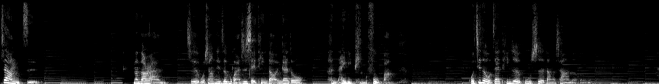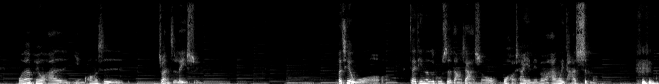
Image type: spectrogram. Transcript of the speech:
这样子。”那当然，这我相信，这不管是谁听到，应该都很难以平复吧。我记得我在听这个故事的当下呢，我那个朋友他的眼眶是转着泪水，而且我在听到这故事的当下的时候，我好像也没办法安慰他什么，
